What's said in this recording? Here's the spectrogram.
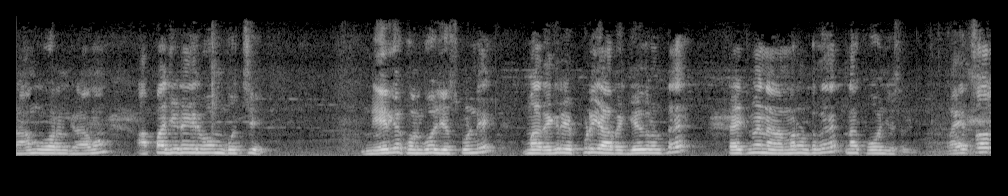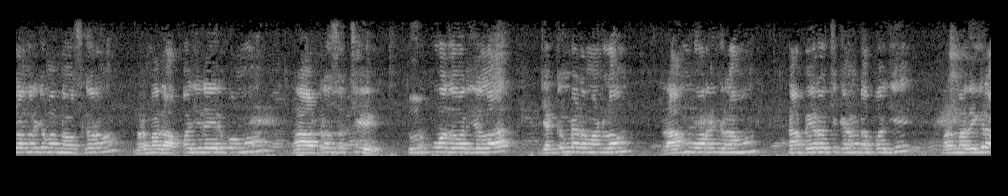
రామవరం గ్రామం అప్పాజీ డైరీ హోమ్కి వచ్చి నేరుగా కొనుగోలు చేసుకోండి. మా దగ్గర ఎప్పుడు యాభై గేదెలు ఉంటాయి టైట్ మీద నా నెంబర్ ఉంటుంది. నాకు ఫోన్ చేయండి రైతు సోదరులందరికీ మన నమస్కారం. మరి మాది అప్పాజీ డైరీ బొమ్మ మా అడ్రస్ వచ్చి తూర్పుగోదావరి జిల్లా జగ్గంపేట మండలం రామవరం గ్రామం. నా పేరు వచ్చి కరెంట్ అప్పాజీ. మరి మా దగ్గర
